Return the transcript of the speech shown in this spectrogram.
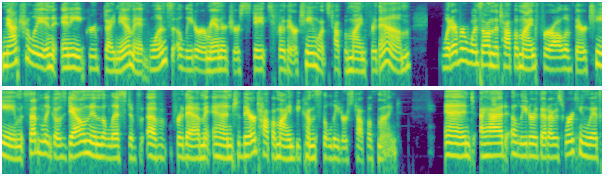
naturally, in any group dynamic, once a leader or manager states for their team what's top of mind for them, whatever was on the top of mind for all of their team suddenly goes down in the list of, of for them, and their top of mind becomes the leader's top of mind. And I had a leader that I was working with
